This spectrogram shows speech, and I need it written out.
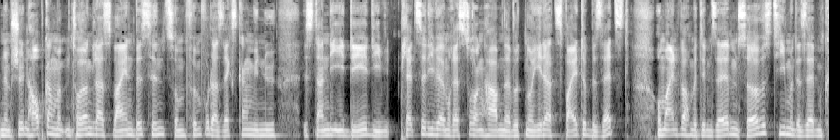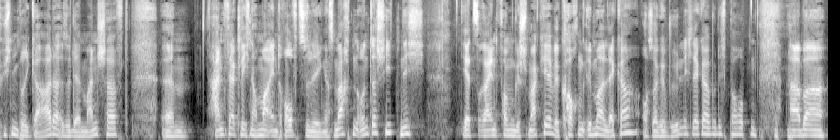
einem schönen Hauptgang mit einem tollen Glas Wein bis hin zum Fünf- oder Sechsgang-Menü ist dann die Idee, die Plätze, die wir im Restaurant haben, da wird nur jeder zweite besetzt, um einfach mit demselben Service-Team und derselben Küchenbrigade, also der Mannschaft, ähm, handwerklich nochmal einen draufzulegen. Das macht einen Unterschied, nicht jetzt rein vom Geschmack her. Wir kochen immer lecker, außergewöhnlich lecker, würde ich behaupten. Aber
